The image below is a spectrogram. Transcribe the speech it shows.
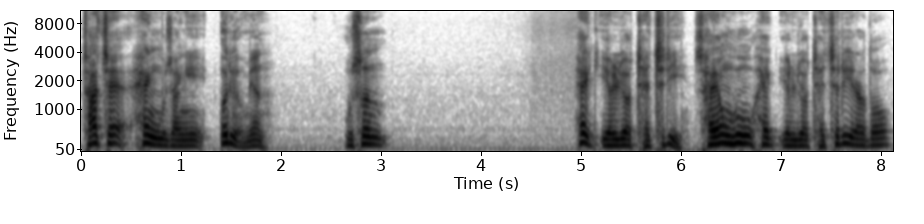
자체 핵무장이 어려우면 우선 핵 연료 재처리 사용 후 핵 연료 재처리라도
